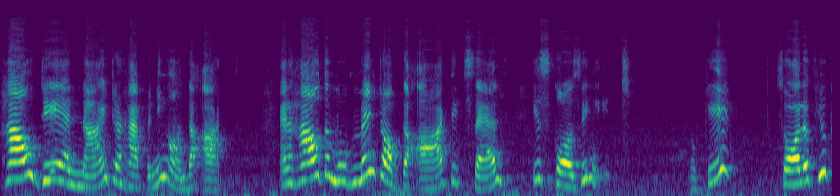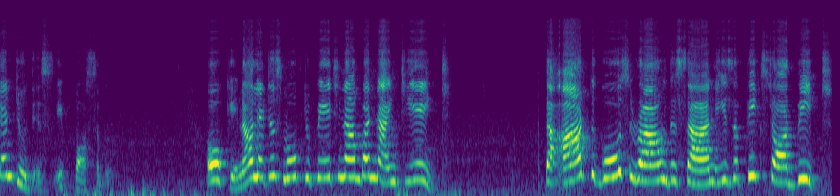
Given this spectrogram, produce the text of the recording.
how day and night are happening on the earth and how the movement of the earth itself is causing it. Okay. So all of you can do this if possible. Okay. Now let us move to page number 98. The earth goes round the sun is a fixed orbit.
